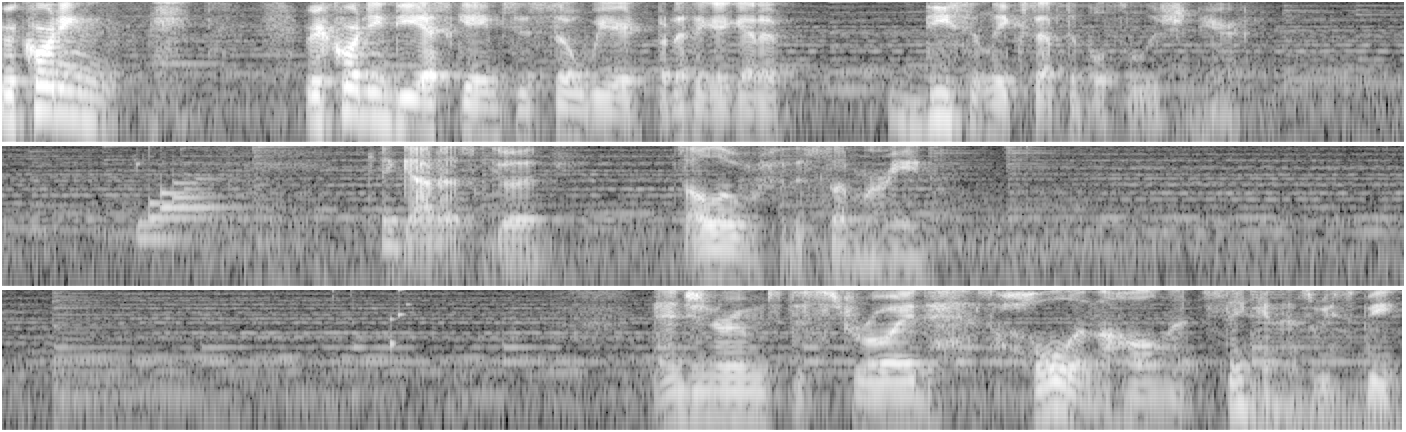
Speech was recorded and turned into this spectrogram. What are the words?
Recording, recording DS games is so weird, but I think I got a decently acceptable solution here. They got us good. It's all over for this submarine. Engine room's destroyed. There's a hole in the hull and it's sinking as we speak.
